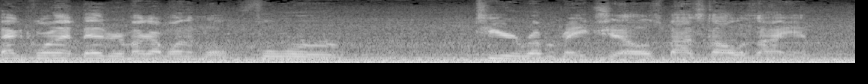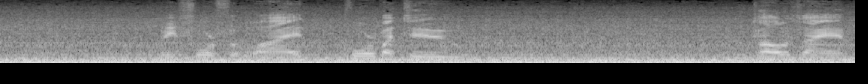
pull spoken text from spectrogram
Back in the corner of that bedroom, I got one of them little four-tier Rubbermaid shells, about as tall as I am. Maybe four foot wide, four by two, tall as I am.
